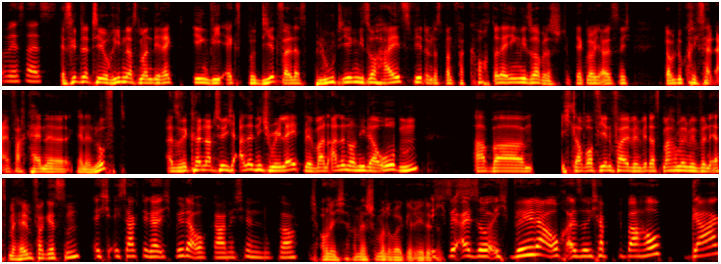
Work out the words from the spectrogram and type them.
Wie es heißt. Es gibt ja Theorien, dass man direkt irgendwie explodiert, weil das Blut irgendwie so heiß wird und dass man verkocht oder irgendwie so, aber das stimmt ja, glaube ich, alles nicht. Ich glaube, du kriegst halt einfach keine, keine Luft. Also wir können natürlich alle nicht relate, wir waren alle noch nie da oben, aber ich glaube auf jeden Fall, wenn wir das machen würden, wir würden erstmal Helm vergessen. Ich, ich sag dir gar, ich will da auch gar nicht hin, Luca. Ich auch nicht, haben wir schon mal drüber geredet. Ich will, also ich will da auch, also ich habe überhaupt gar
